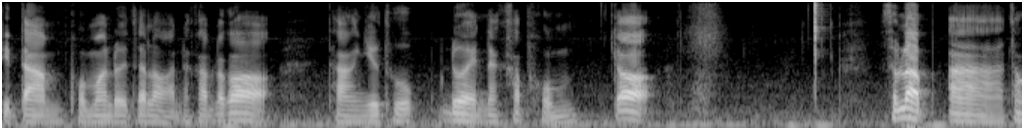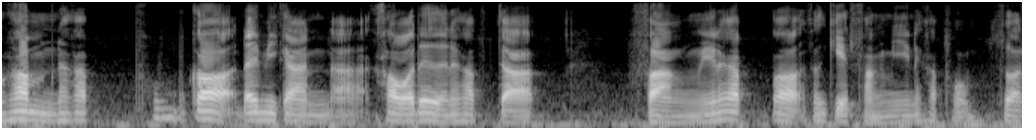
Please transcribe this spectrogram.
ติดตามผมมาโดยตลอดนะครับ แล้วก็ทาง YouTube ด้วยนะครับผมก็สำหรับอทองคำนะครับ ผมก็ได้มีการเข้าออเดอร์นะครับ จากฝั่งนี้นะครับ ก็สังเกตฝั่งนี้นะครับผม ส่วน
